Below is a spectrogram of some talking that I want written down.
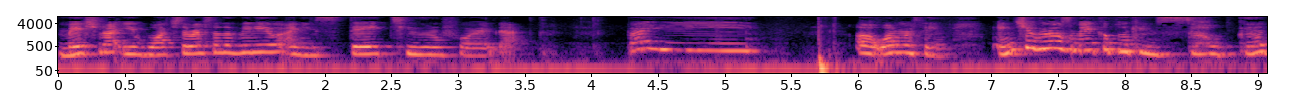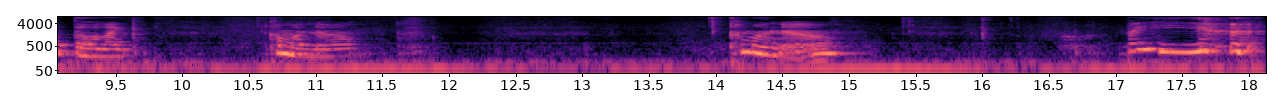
Make sure that you watch the rest of the video and you stay tuned for that. Bye. Oh, one more thing. Ain't your girl's makeup looking so good though? Like, come on now. Come on now. Bye.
